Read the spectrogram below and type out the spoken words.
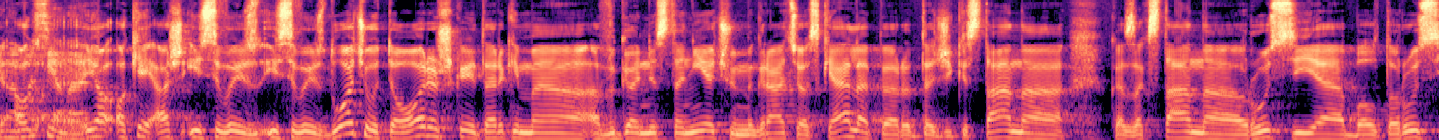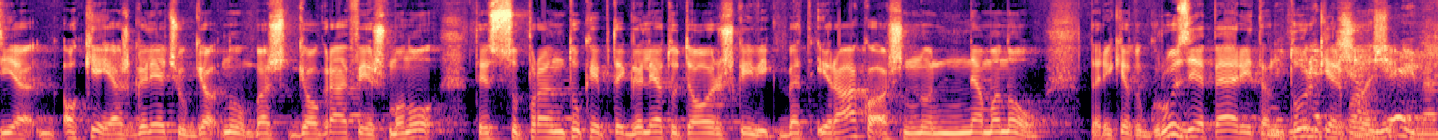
einama o, siena. jo, okay, aš įsivaizd, įsivaizduočiau teoriškai, tarkime, afganistaniečių migracijos kelią per Tadžikistaną, Kazakstaną, Rusiją, Baltarusiją. Ok, aš galėčiau, nu, aš geografiją išmanau, tai suprantu, kaip tai galėtų teoriškai vykti, bet Irako aš nu, nemanau. Dar reikėtų Gruziją pereiti, ten Turkiją ir panašiai. eina,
